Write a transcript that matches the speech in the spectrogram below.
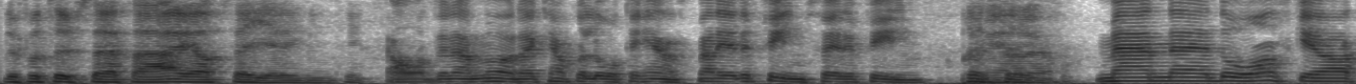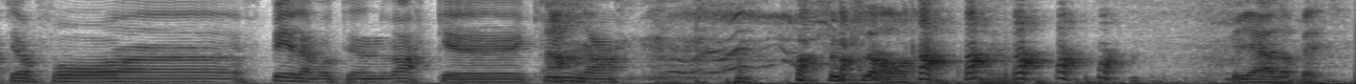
Du får typ säga så här, "Nej, jag säger ingenting. Ja, den där mördaren kanske låter hemskt men är det film så är det film. Precis. Men eh, då önskar jag att jag får eh, spela mot en vacker kvinna. Såklart. Så jävla bäst.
